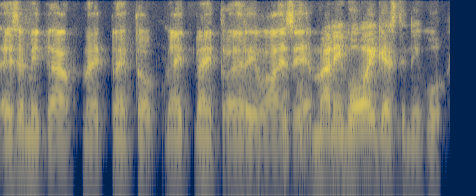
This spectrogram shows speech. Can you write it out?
ei se mitään, meitä meit on, meit, meit on erilaisia. En mä niinku oikeasti, niinku,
